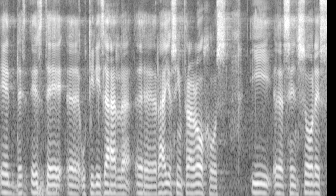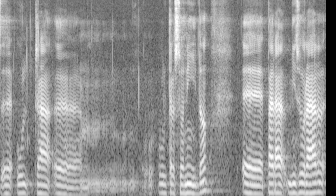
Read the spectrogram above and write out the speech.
es de eh, utilizar eh, rayos infrarrojos y eh, sensores ultra, ultrasonido para mesurar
